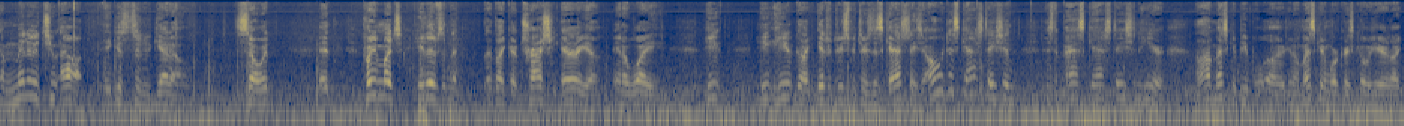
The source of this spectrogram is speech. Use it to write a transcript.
a, a, minute or two out, it gets to the ghetto. So it, it pretty much he lives in the, like a trashy area in a way. He, he, he like introduced me to this gas station. Oh, this gas station is the best gas station here. A lot of Mexican people, uh, you know, Mexican workers go here, like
